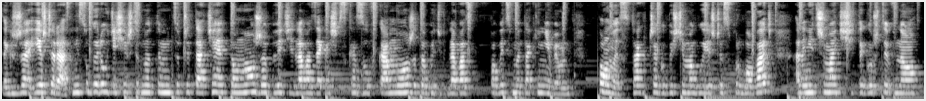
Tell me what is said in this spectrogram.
Także jeszcze raz, nie sugerujcie się sztywno tym, co czytacie. To może być dla Was jakaś wskazówka, może to być dla Was, powiedzmy, taki, nie wiem, pomysł, tak? Czego byście mogły jeszcze spróbować, ale nie trzymajcie się tego sztywno.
